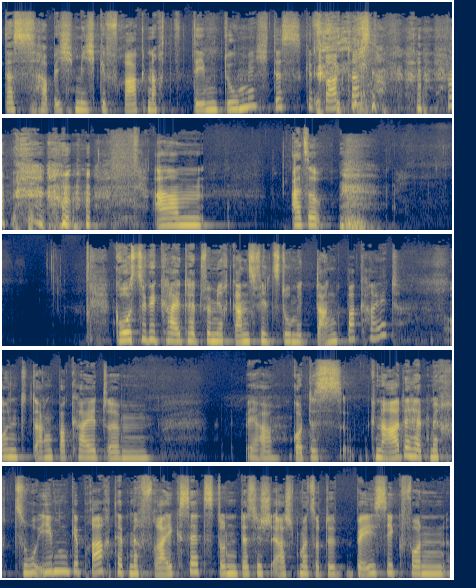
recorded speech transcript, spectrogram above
Das habe ich mich gefragt, nachdem du mich das gefragt hast. ähm, also Großzügigkeit hat für mich ganz viel zu tun mit Dankbarkeit. Und Dankbarkeit, ähm, ja, Gottes Gnade hat mich zu ihm gebracht, hat mich freigesetzt. Und das ist erstmal so der Basic von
